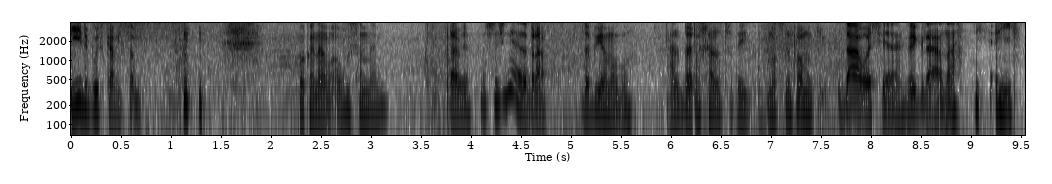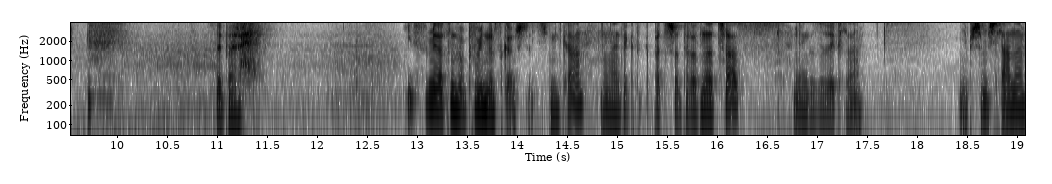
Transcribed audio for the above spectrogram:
Idź błyskawicą. Pokonał obu samym. Prawie. No w sensie nie, dobra. Dobiłem obu. Albert Hell tutaj mocno pomógł. Udało się, wygrana. Jej. Super. I w sumie na tym powinienem skończyć odcinka. Ale tak, tak patrzę teraz na czas. Jak zwykle nieprzemyślane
